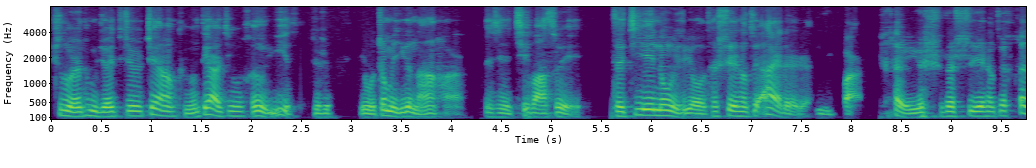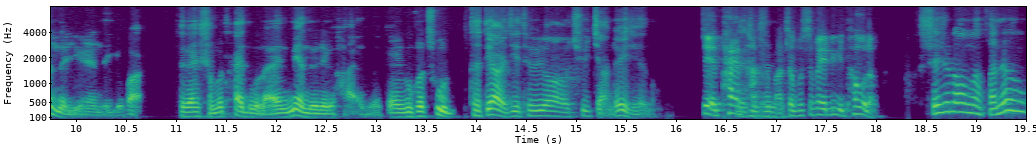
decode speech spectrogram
制作人他们觉得就是这样，可能第二季会很有意思，就是有这么一个男孩，那些七八岁，在基因中有他世界上最爱的人一半儿，还有一个是他世界上最恨的一个人的一半儿，他该什么态度来面对这个孩子，该如何处理？他第二季他又要去讲这些东西，这也太惨对就是了吧！这不是被绿透了吗？谁知道呢？反正，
